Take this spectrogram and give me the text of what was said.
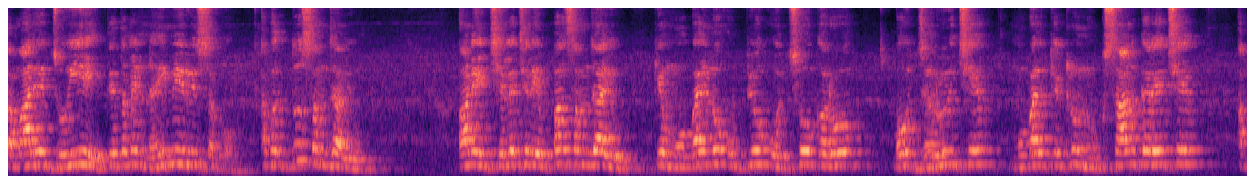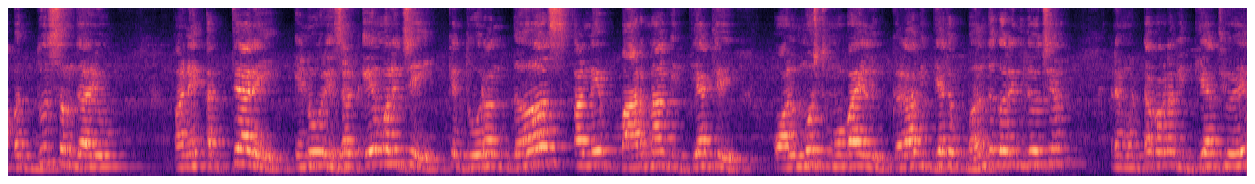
તમારે જોઈએ તે તમે નહીં મેળવી શકો. આ બધું સમજાવ્યું. અને છેલ્લે છેલ્લે એ પણ સમજાયું કે મોબાઈલનો ઉપયોગ ઓછો કરવો બહુ જરૂરી છે. મોબાઈલ કેટલું નુકસાન કરે છે? આ બધું જ સમજાયું. અને અત્યારે એનું રિઝલ્ટ એ મળ્યું છે કે ધોરણ દસ અને બારના વિદ્યાર્થી ઓલમોસ્ટ મોબાઈલ ઘણા વિદ્યાર્થીઓ બંધ કરી દીધો છે અને મોટાભાગના વિદ્યાર્થીઓએ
